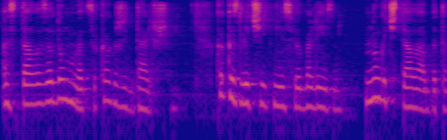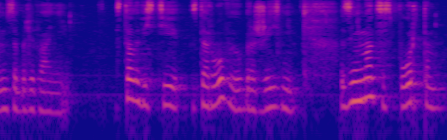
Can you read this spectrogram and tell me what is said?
а стала задумываться, как жить дальше, как излечить мне свою болезнь. Много читала об этом заболевании. Стала вести здоровый образ жизни, заниматься спортом.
